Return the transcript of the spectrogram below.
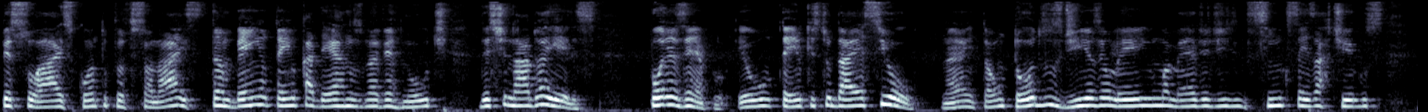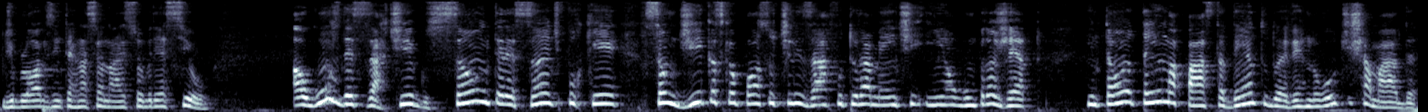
pessoais quanto profissionais, também eu tenho cadernos no Evernote destinado a eles. Por exemplo, eu tenho que estudar SEO, né? Então todos os dias eu leio uma média de 5, 6 artigos de blogs internacionais sobre SEO alguns desses artigos são interessantes porque são dicas que eu posso utilizar futuramente em algum projeto. Então eu tenho uma pasta dentro do Evernote chamada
